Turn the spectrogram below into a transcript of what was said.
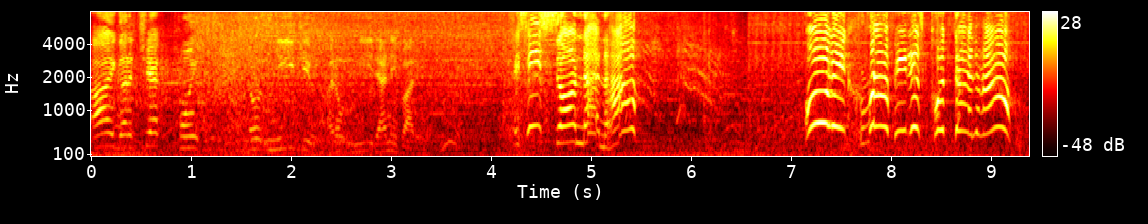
I got a checkpoint. I don't need you. I don't need anybody. Is he sawing that in half? Holy crap, he just cut that in half!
